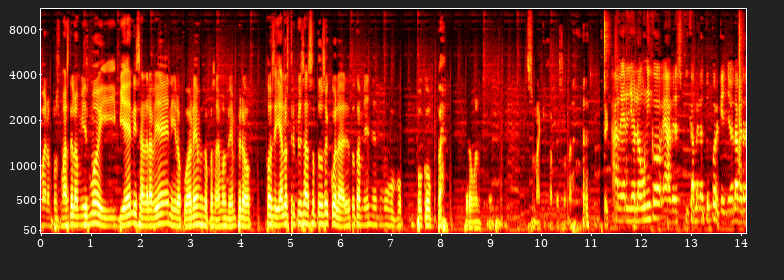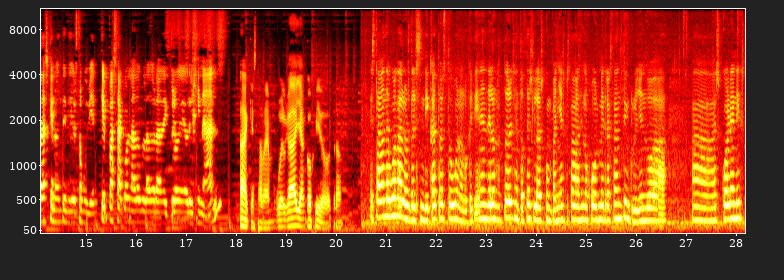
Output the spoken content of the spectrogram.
bueno, pues más de lo mismo y bien, y saldrá bien, y lo jugaremos, lo pasaremos bien. Pero, José, ya los triples A son dos secuelas. Esto también es como un poco. Pero bueno, es una queja personal. A ver, yo lo único. A ver, explícamelo tú, porque yo la verdad es que no he entendido esto muy bien. ¿Qué pasa con la dobladora de Chloe original? Ah, que estaba en huelga y han cogido otra. Estaban de huelga los del sindicato, esto, bueno, lo que tienen de los actores, entonces las compañías que estaban haciendo juegos mientras tanto, incluyendo a, a Square Enix,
